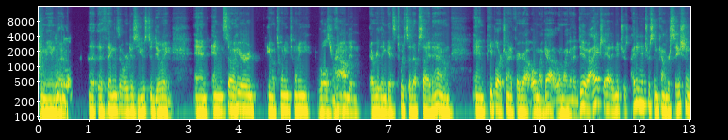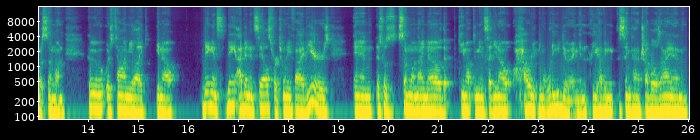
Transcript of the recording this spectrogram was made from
I mean mm-hmm. the, the, the, things that we're just used to doing. And and so here you know 2020 rolls around and everything gets twisted upside down and people are trying to figure out oh my god what am i going to do? I actually had an interest i had an interesting conversation with someone who was telling me like you know being in being i've been in sales for 25 years and this was someone I know that came up to me and said, you know, how are you, you know, what are you doing? And are you having the same kind of trouble as I am? And,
